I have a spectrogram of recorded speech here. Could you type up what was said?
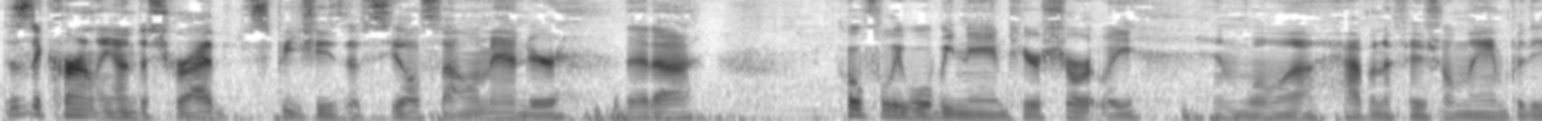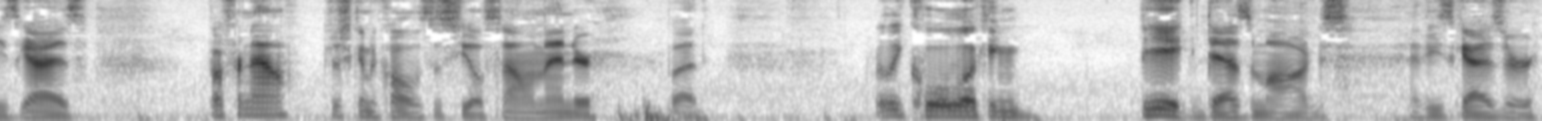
this is a currently undescribed species of seal salamander that uh, hopefully will be named here shortly and we'll uh, have an official name for these guys. But for now, I'm just gonna call this a seal salamander. But really cool looking big desmogs. These guys are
